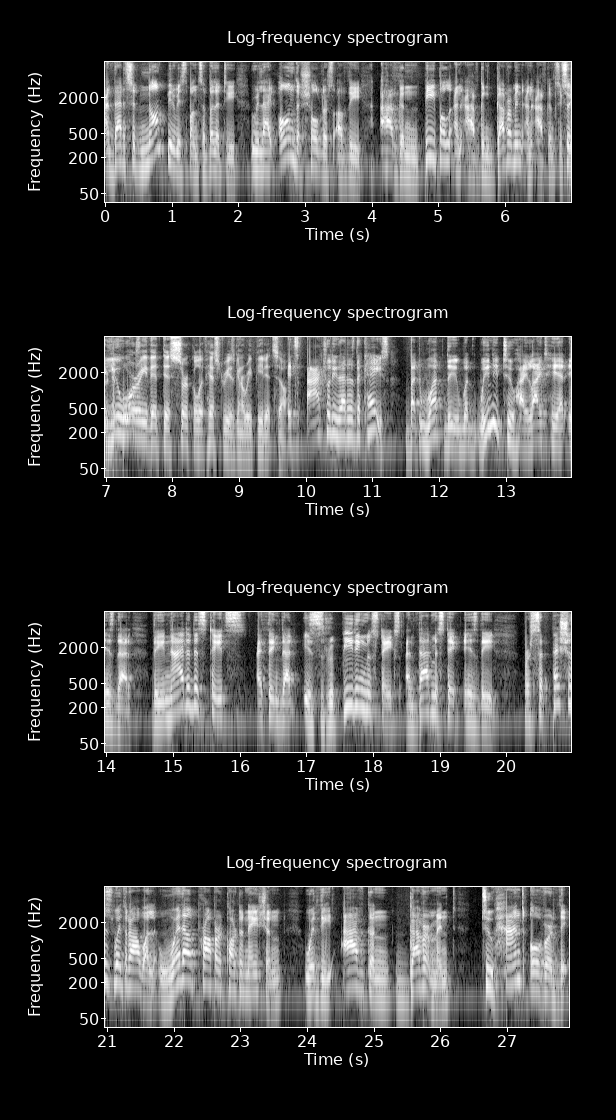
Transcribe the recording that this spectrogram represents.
And that should not be responsibility relied on the shoulders of the Afghan people and Afghan government and Afghan security So you force. worry that this circle of history is going to repeat itself? It's actually that is the case. But what, the, what we need to highlight here is that the United States, I think, that is repeating mistakes, and that mistake is the precipitous withdrawal without proper coordination with the Afghan government to hand over the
